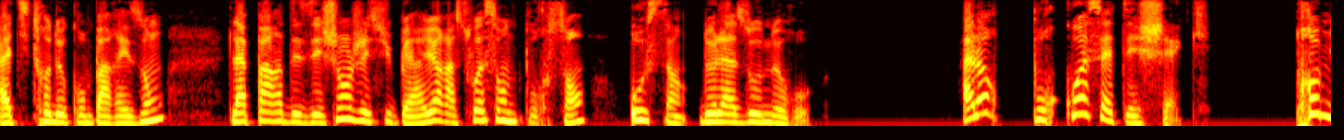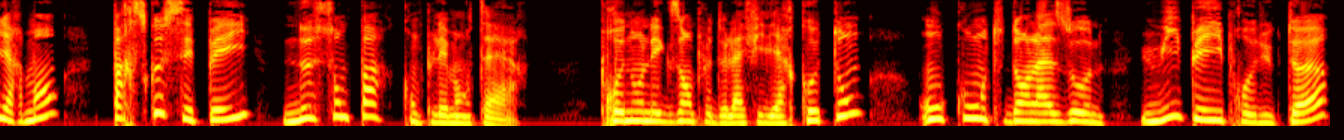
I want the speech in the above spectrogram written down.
À titre de comparaison, la part des échanges est supérieure à 60% au sein de la zone euro. Alors pourquoi cet échec? Premièrement, parce que ces pays ne sont pas complémentaires. Prenons l'exemple de la filière coton. On compte dans la zone huit pays producteurs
